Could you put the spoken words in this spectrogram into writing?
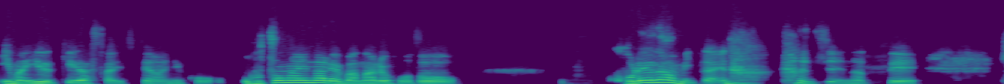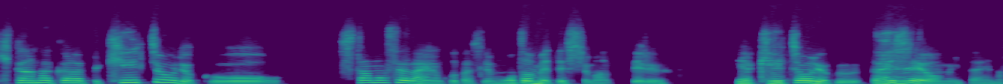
今、勇気がさ言ってたように、こう、大人になればなるほど、これだみたいな 感じになって、聞かなくなって、傾聴力を下の世代の子たちに求めてしまってる。いや、傾聴力大事だよみたいな。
